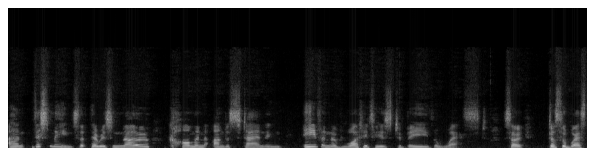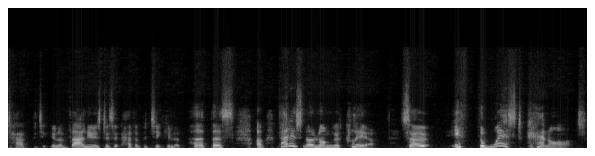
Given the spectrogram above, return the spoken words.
and this means that there is no common understanding even of what it is to be the West. So does the West have particular values? Does it have a particular purpose? Um, that is no longer clear. So if the West cannot,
